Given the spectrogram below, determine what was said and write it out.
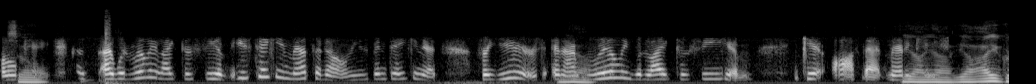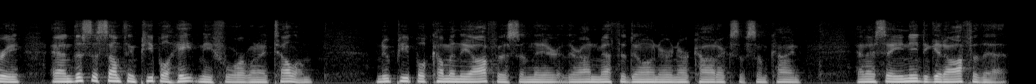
Okay, 'Cause I would really like to see him. He's taking methadone. He's been taking it for years, and I really would like to see him get off that medication. Yeah, yeah, yeah. I agree. And this is something people hate me for when I tell them. New people come in the office and they're they're on methadone or narcotics of some kind, and I say you need to get off of that,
